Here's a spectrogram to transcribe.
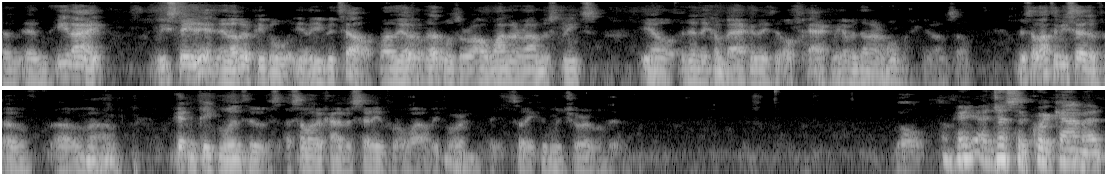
and, and he and I, we stayed in, and other people, you know, you could tell. While the other, the other ones were all wandering around the streets, you know, and then they come back and they say, "Oh, pack, we haven't done our homework," you know. So there's a lot to be said of of, of um, getting people into some other kind of a setting for a while before, they, so they can mature a little bit. Well, Okay, uh, just a quick comment.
